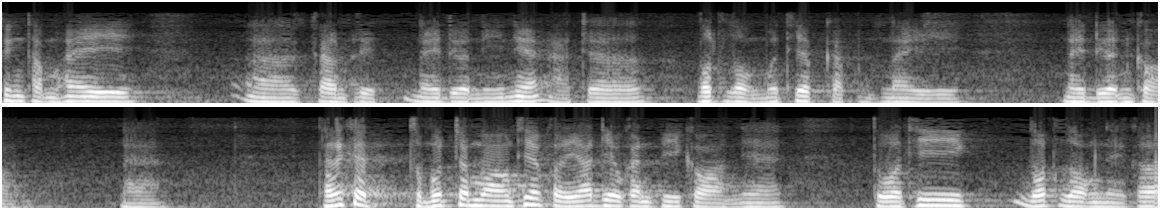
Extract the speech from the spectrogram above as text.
ซึ่งทำให้ การผลิตในเดือนนี้เนี่ยอาจจะลดลงเมื่อเทียบกับในในเดือนก่อนนะฮะแต่ถ้าเกิดสมมติจะมองเทียบกับระยะเดียวกันปีก่อนเนี่ยตัวที่ลดลงเนี่ยก็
